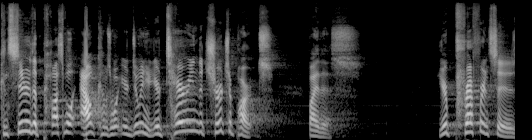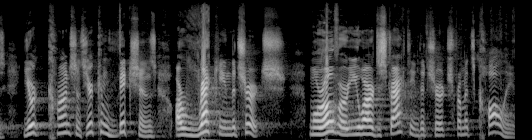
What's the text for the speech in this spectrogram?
consider the possible outcomes of what you're doing here. You're tearing the church apart by this. Your preferences, your conscience, your convictions are wrecking the church. Moreover, you are distracting the church from its calling.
